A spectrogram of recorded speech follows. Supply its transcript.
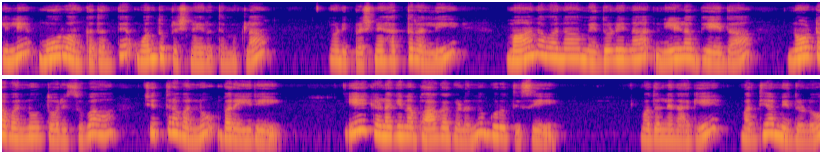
ಇಲ್ಲಿ ಮೂರು ಅಂಕದಂತೆ ಒಂದು ಪ್ರಶ್ನೆ ಇರುತ್ತೆ ಮಕ್ಕಳ. ನೋಡಿ, ಪ್ರಶ್ನೆ ಹತ್ತರಲ್ಲಿ ಮಾನವನ ಮೆದುಳಿನ ನೀಳಭೇದ ನೋಟವನ್ನು ತೋರಿಸುವ ಚಿತ್ರವನ್ನು ಬರೆಯಿರಿ. ಈ ಕೆಳಗಿನ ಭಾಗಗಳನ್ನು ಗುರುತಿಸಿ. ಮೊದಲನೇದಾಗಿ ಮಧ್ಯ ಮಿದುಳು,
